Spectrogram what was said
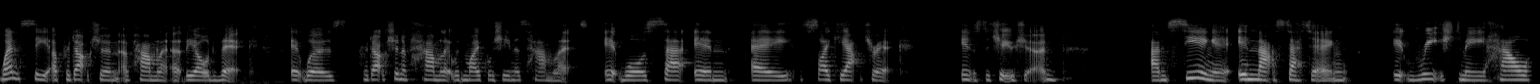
went to see a production of Hamlet at the Old Vic. It was production of Hamlet with Michael Sheen as Hamlet. It was set in a psychiatric institution and seeing it in that setting it reached me how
